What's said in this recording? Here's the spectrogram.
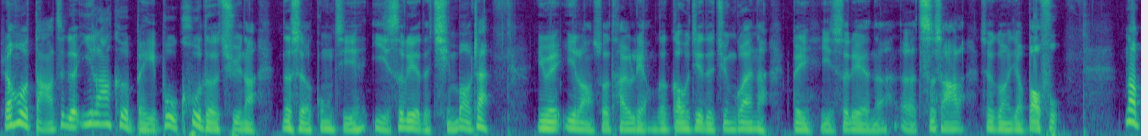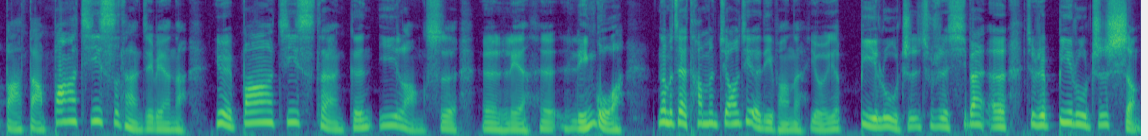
然后打这个伊拉克北部库德区呢，那是要攻击以色列的情报站，因为伊朗说他有两个高阶的军官呢被以色列呢呃刺杀了，所以说要报复。那把打巴基斯坦这边呢，因为巴基斯坦跟伊朗是呃联呃邻国啊。那么在他们交界的地方呢，有一个俾路支，就是西班呃，就是俾路支省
